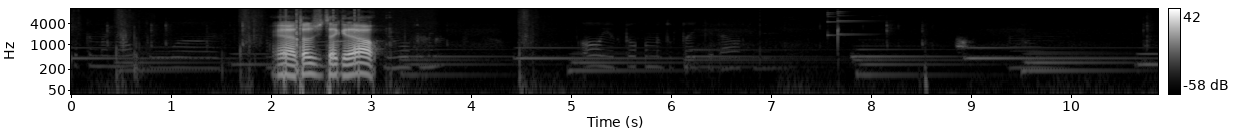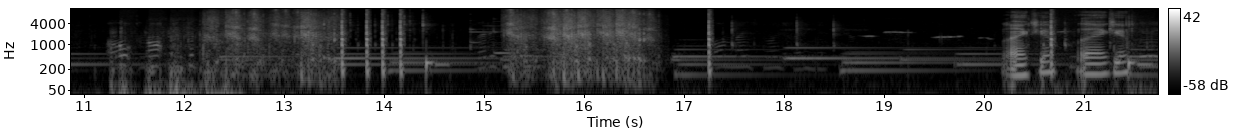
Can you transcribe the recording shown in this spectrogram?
Put in my mouth to, uh, yeah, I told you to take it out. Thank you, thank you.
